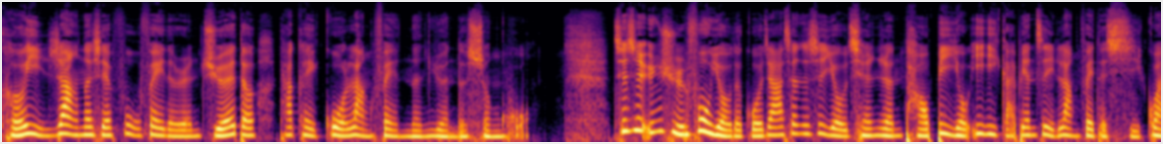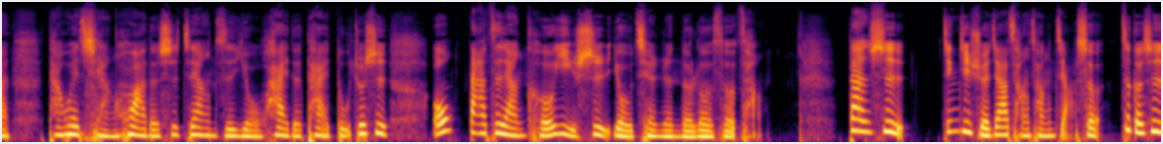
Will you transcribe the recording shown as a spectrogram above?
可以让那些付费的人觉得他可以过浪费能源的生活。其实，允许富有的国家，甚至是有钱人逃避有意义改变自己浪费的习惯，他会强化的是这样子有害的态度，就是哦，大自然可以是有钱人的垃圾场，但是。经济学家常常假设这个是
